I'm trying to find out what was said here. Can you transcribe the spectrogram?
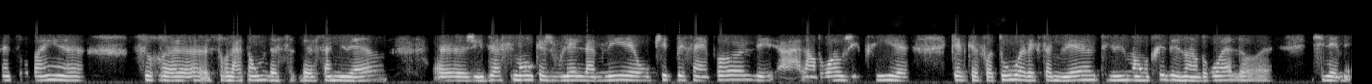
Saint-Urbain sur sur la tombe de, de Samuel. Euh, j'ai dit à Simon que je voulais l'amener au pied de Baie-Saint-Paul, à l'endroit où j'ai pris euh, quelques photos avec Samuel, puis lui montrer des endroits là euh, qu'il aimait.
